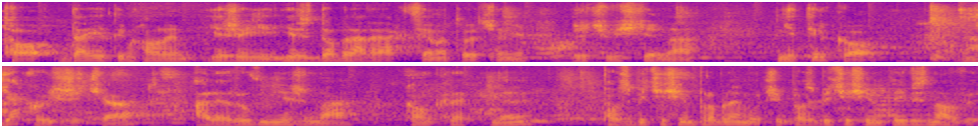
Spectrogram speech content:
To daje tym chorym, jeżeli jest dobra reakcja na to leczenie, rzeczywiście na nie tylko jakość życia, ale również na konkretne pozbycie się problemu, czyli pozbycie się tej wznowy.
